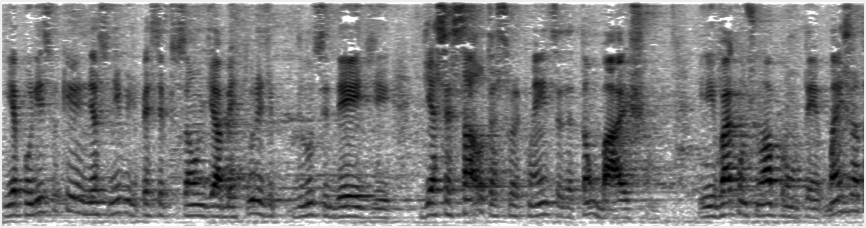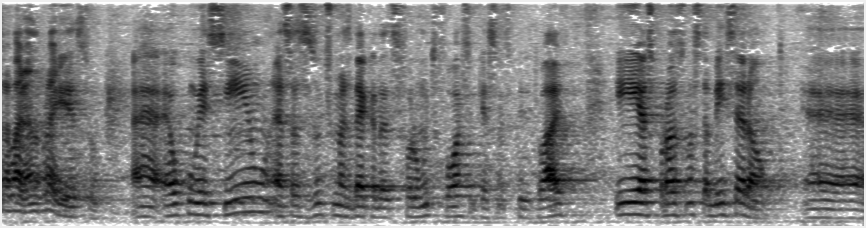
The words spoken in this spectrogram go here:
E é por isso que nosso nível de percepção, de abertura de, de lucidez, de, de acessar outras frequências é tão baixo. E vai continuar por um tempo. Mas está trabalhando para isso. É, é, o comecinho, essas últimas décadas foram muito fortes em questões espirituais e as próximas também serão. É,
